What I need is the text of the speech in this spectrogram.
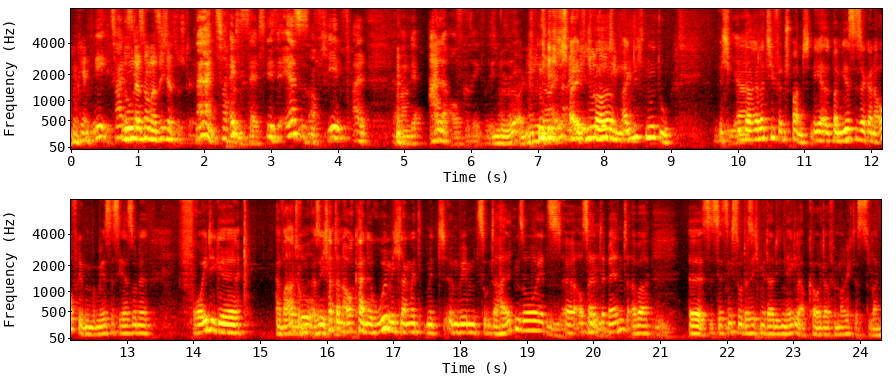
Okay. Nee, zweites Nur um Set. das nochmal sicherzustellen. Nein, nein, zweites Set. Erstes auf jeden Fall. Da waren wir alle aufgeregt, Nö, eigentlich Nein, nicht. eigentlich Eigentlich, nur war, du, eigentlich nur du. Ich Ja. bin da relativ entspannt. Nee, also bei mir ist es ja keine Aufregung, bei mir ist es eher so eine freudige Erwartung. So. Also ich habe dann auch keine Ruhe, mich lang mit, mit irgendwem zu unterhalten, so jetzt äh, außerhalb der Band, aber äh, es ist jetzt nicht so, dass ich mir da die Nägel abkaue, dafür mache ich das zu lang.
